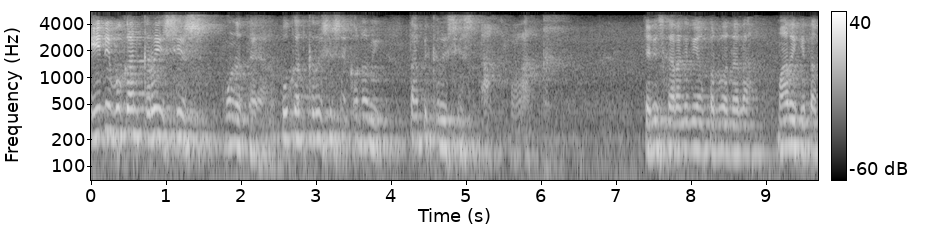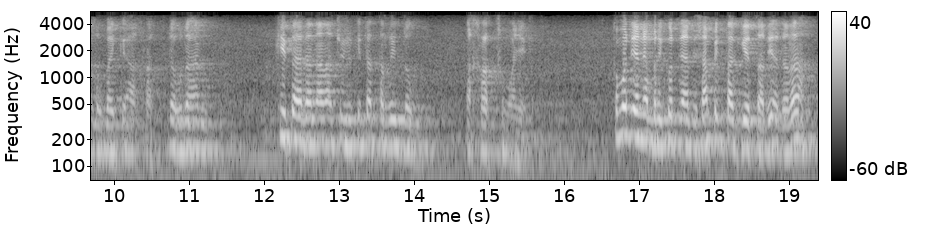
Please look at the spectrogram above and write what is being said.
ini bukan krisis moneter, bukan krisis ekonomi, tapi krisis akhlak. Jadi sekarang ini yang perlu adalah mari kita perbaiki akhlak. Mudah-mudahan kita dan anak cucu kita terlindung akhlak semuanya. Kemudian yang berikutnya di samping tagiat tadi adalah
